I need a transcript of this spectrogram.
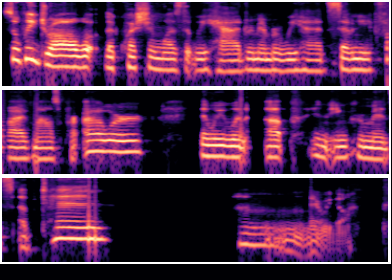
So if we draw what the question was that we had, remember we had 75 miles per hour, then we went up in increments of 10, um, there we go.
